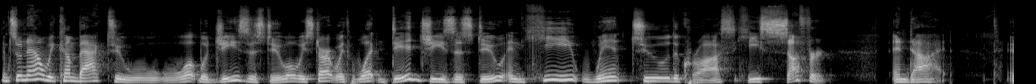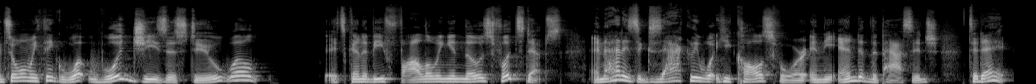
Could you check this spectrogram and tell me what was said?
And so now we come back to what would Jesus do? Well, we start with what did Jesus do? And he went to the cross, he suffered and died. And so when we think, what would Jesus do? Well, it's going to be following in those footsteps. And that is exactly what he calls for in the end of the passage today.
